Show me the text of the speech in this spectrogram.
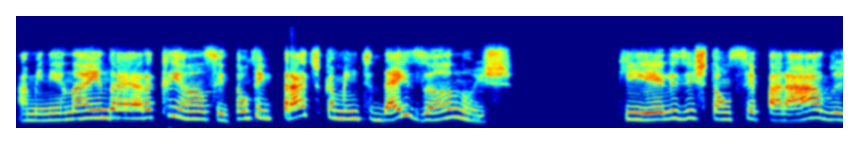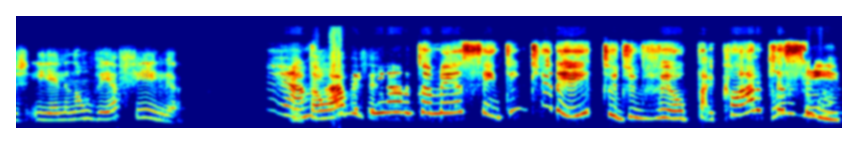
a menina ainda era criança. Então tem praticamente 10 anos que eles estão separados e ele não vê a filha. É, então, a menina também, assim, tem direito de ver o pai. Claro que, uhum. assim,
